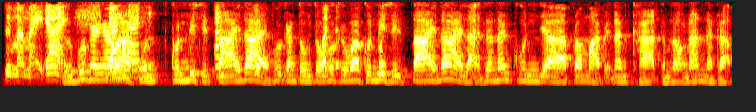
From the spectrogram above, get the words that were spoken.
คืนมาใหม่ได้คือพูดง่ายๆดังว่านั้นคุณคุณมีสิทธิ์ตายได้ พูดกันตรงๆก็คือว่าคุณมีสิทธิ์ตายได้แหละฉะนั้นคุณอย่าประมาทเป็นอันขาดทำนองนั้นนะครับ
